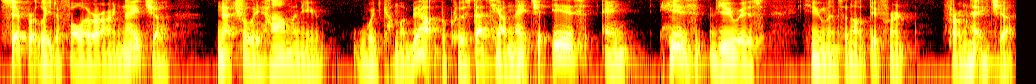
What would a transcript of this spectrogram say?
separately to follow our own nature, naturally harmony would come about because that's how nature is. And his view is humans are not different from nature,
